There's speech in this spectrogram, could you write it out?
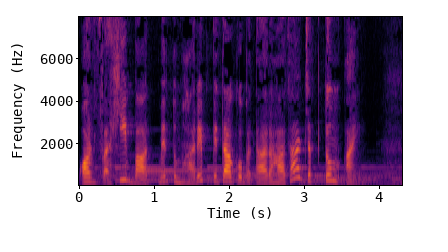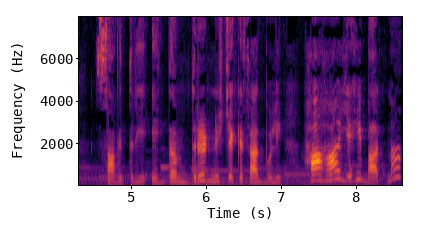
और वही बात मैं तुम्हारे पिता को बता रहा था जब तुम आई। सावित्री एकदम दृढ़ निश्चय के साथ बोली हाँ हाँ यही बात ना,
